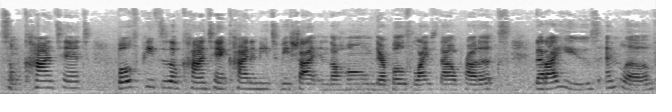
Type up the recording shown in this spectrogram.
some content both pieces of content kind of need to be shot in the home. They're both lifestyle products that I use and love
